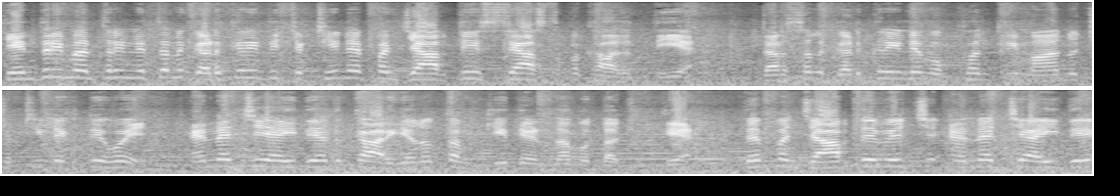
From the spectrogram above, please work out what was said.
ਕੇਂਦਰੀ ਮੰਤਰੀ ਨਿਤਨ ਗਡਕਰੀ ਦੀ ਚਿੱਠੀ ਨੇ ਪੰਜਾਬ ਦੀ ਸਿਆਸਤ ਵਿਖਾ ਦਿੱਤੀ ਹੈ। ਦਰਸਲ, ਗਡਕਰੀ ਨੇ ਮੁੱਖ ਮੰਤਰੀ ਮਾਨ ਨੂੰ ਚਿੱਠੀ ਲਿਖਦੇ ਹੋਏ ਐਨਐਚਏਆਈ ਦੇ ਅਧਿਕਾਰੀਆਂ ਨੂੰ ਧਮਕੀ ਦੇਣ ਦਾ ਮੁੱਦਾ ਚੁੱਕਿਆ ਤੇ ਪੰਜਾਬ ਦੇ ਵਿੱਚ ਐਨਐਚਏਆਈ ਦੇ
